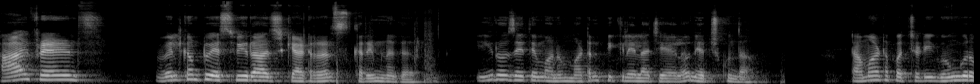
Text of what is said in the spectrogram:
Hi friends welcome to SV Raj caterers Karimnagar. ఈరోజైతే మనం మటన్ పికిల్ ఎలా చేయాలో నేర్చుకుందాం. టమాటా పచ్చడి గోంగూర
